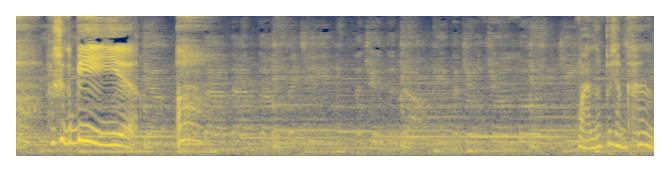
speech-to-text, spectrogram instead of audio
还是个 B 一啊！完了，不想看了。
